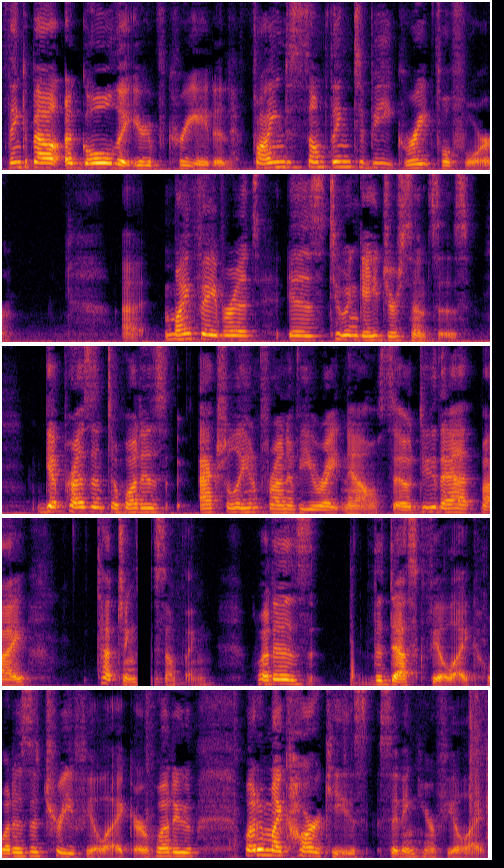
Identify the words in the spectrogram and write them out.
think about a goal that you've created. Find something to be grateful for. Uh, my favorite is to engage your senses. Get present to what is actually in front of you right now. So do that by touching something. What does the desk feel like? What does a tree feel like? Or what do, what do my car keys sitting here feel like?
